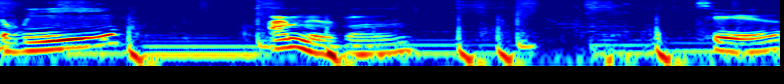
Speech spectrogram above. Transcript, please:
So we are moving to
